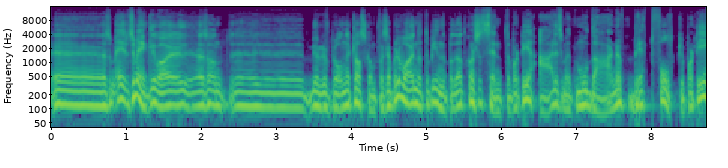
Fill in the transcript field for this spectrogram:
eh, som, som egentlig var eh, sånn, eh, Bjørgulf Blaaen i Klassekamp for eksempel, var jo nettopp inne på det at kanskje Senterpartiet er liksom et moderne, bredt folkeparti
